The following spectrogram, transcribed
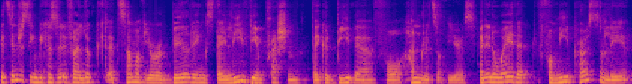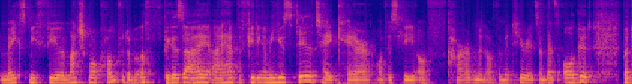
it's interesting because if I looked at some of your buildings, they leave the impression they could be there for hundreds of years. And in a way that, for me personally, makes me feel much more comfortable because I, I have the feeling, I mean, you still take care, obviously, of carbon and of the materials, and that's all good. But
